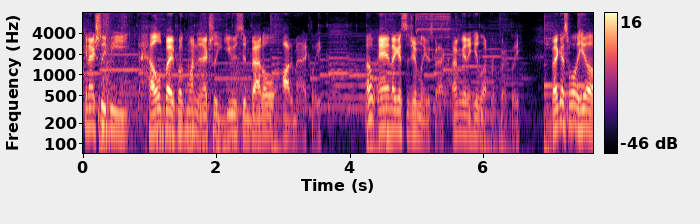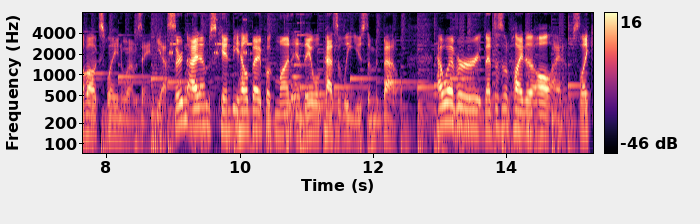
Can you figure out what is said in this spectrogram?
can actually be held by Pokemon and actually used in battle automatically. Oh, and I guess the gym leader's back. I'm gonna heal up real quickly. But I guess while I heal up, I'll explain what I'm saying. Yeah, certain items can be held by a Pokemon, and they will passively use them in battle. However, that doesn't apply to all items. Like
